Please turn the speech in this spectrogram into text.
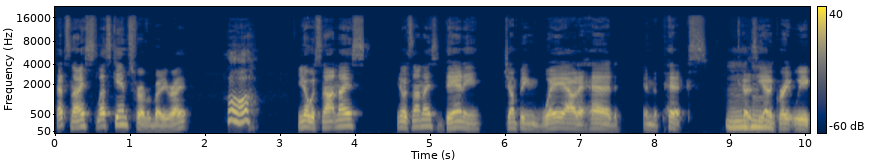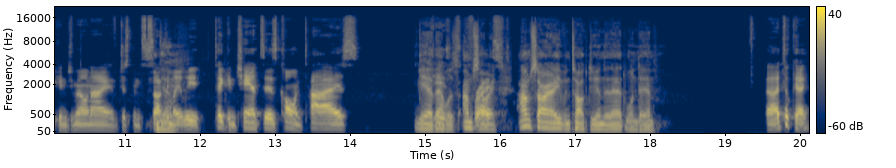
that's nice. Less games for everybody, right? Oh, You know what's not nice? You know what's not nice? Danny jumping way out ahead in the picks because he had a great week, and Jamel and I have just been sucking Yeah. lately, taking chances, calling ties. yeah, that was. I'm Christ. sorry. I'm sorry. I even talked you into that one, Dan. Uh, it's okay.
